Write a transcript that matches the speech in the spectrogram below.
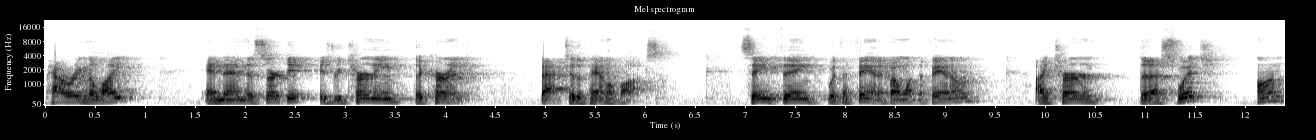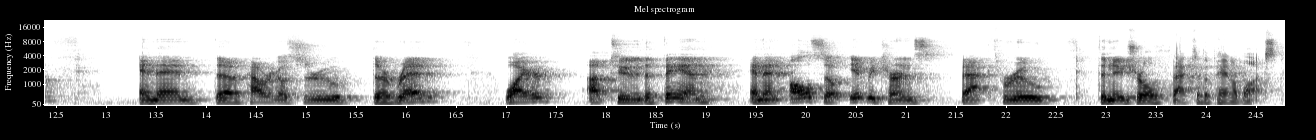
powering the light, and then the circuit is returning the current back to the panel box. Same thing with the fan. If I want the fan on, I turn the switch on and then the power goes through the red wire up to the fan and then also it returns back through the neutral back to the panel box,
